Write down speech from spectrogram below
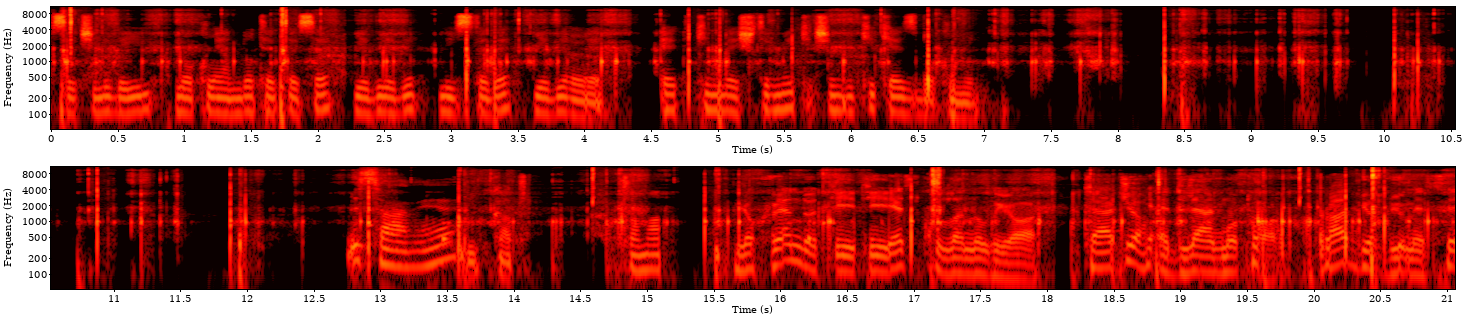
seçili değil, Locuendo TTS, 77, listede, 7 öğe. Etkinleştirmek için iki kez dokunun. Bir saniye. Dikkat. Tamam. Locuendo TTS kullanılıyor. Tercih edilen motor, radyo düğmesi,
